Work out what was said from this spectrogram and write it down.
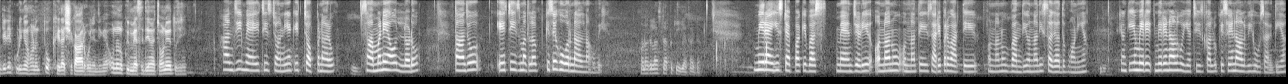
ਜਿਹੜੀਆਂ ਕੁੜੀਆਂ ਹੁਣ ਧੋਖੇ ਦਾ ਸ਼ਿਕਾਰ ਹੋ ਜਾਂਦੀਆਂ ਉਹਨਾਂ ਨੂੰ ਕੋਈ ਮੈਸੇਜ ਦੇਣਾ ਚਾਹੁੰਦੇ ਹੋ ਤੁਸੀਂ? ਹਾਂਜੀ ਮੈਂ ਇਹ ਚੀਜ਼ ਚਾਹੁੰਦੀ ਹਾਂ ਕਿ ਚੁੱਪ ਨਾ ਰਹੋ ਸਾਹਮਣੇ ਆਓ ਲੜੋ ਤਾਂ ਜੋ ਇਹ ਚੀਜ਼ ਮਤਲਬ ਕਿਸੇ ਹੋਰ ਨਾਲ ਨਾ ਹੋਵੇ। ਹੁਣ ਅਗਲਾ ਸਟੈਪ ਕੀ ਹੈ ਤੁਹਾਡਾ? ਮੇਰਾ ਇਹੀ ਸਟੈਪ ਆ ਕਿ ਬਸ ਮੈਂ ਜਿਹੜੀ ਉਹਨਾਂ ਨੂੰ ਉਹਨਾਂ ਤੇ ਸਾਰੇ ਪਰਿਵਾਰ ਤੇ ਉਹਨਾਂ ਨੂੰ ਬੰਦੀ ਉਹਨਾਂ ਦੀ ਸਜ਼ਾ ਦਿਵਾਉਣੀ ਆ। ਕਿਉਂਕਿ ਇਹ ਮੇਰੇ ਮੇਰੇ ਨਾਲ ਹੋਈ ਆ ਚੀਜ਼ ਕੱਲ੍ਹ ਨੂੰ ਕਿਸੇ ਨਾਲ ਵੀ ਹੋ ਸਕਦੀ ਆ।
